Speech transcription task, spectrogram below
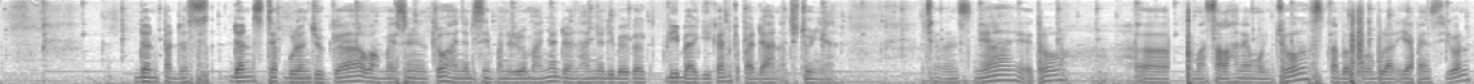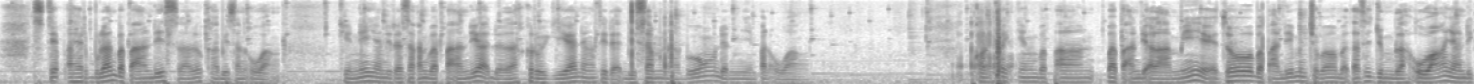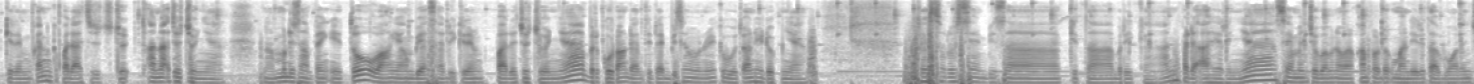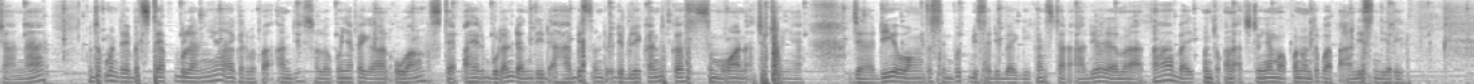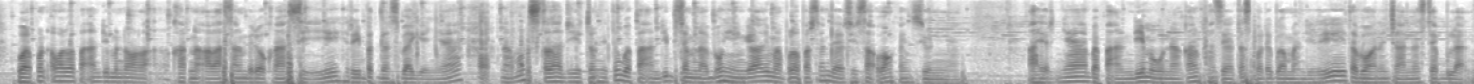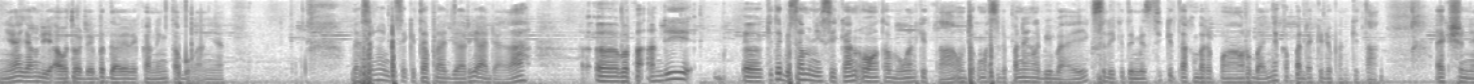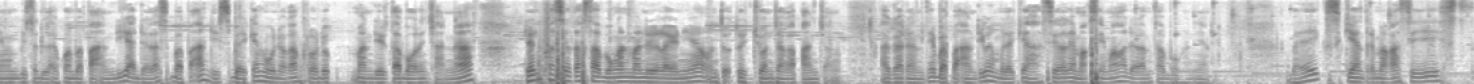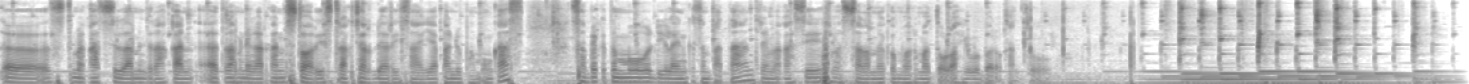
Dan pada dan setiap bulan juga uang pensiun itu hanya disimpan di rumahnya dan hanya dibagi, dibagikan kepada anak cucunya. Challenge-nya yaitu uh, permasalahan yang muncul setelah beberapa bulan ia pensiun. Setiap akhir bulan Bapak Andi selalu kehabisan uang Kini yang dirasakan Bapak Andi adalah kerugian yang tidak bisa menabung dan menyimpan uang. Konflik yang Bapak, Bapak Andi alami yaitu Bapak Andi mencoba membatasi jumlah uang yang dikirimkan kepada cucu, anak cucunya. Namun di samping itu uang yang biasa dikirim kepada cucunya berkurang dan tidak bisa memenuhi kebutuhan hidupnya resolusi yang bisa kita berikan pada akhirnya saya mencoba menawarkan produk mandiri tabungan rencana untuk mendebet setiap bulannya agar Bapak Andi selalu punya pegangan uang setiap akhir bulan dan tidak habis untuk diberikan ke semua anak cucunya. Jadi uang tersebut bisa dibagikan secara adil dan merata baik untuk anak cucunya maupun untuk Bapak Andi sendiri Walaupun awal Bapak Andi menolak karena alasan birokrasi, ribet dan sebagainya, namun setelah dihitung-hitung Bapak Andi bisa menabung hingga 50% dari sisa uang pensiunnya. Akhirnya Bapak Andi menggunakan fasilitas produk Bank Mandiri tabungan rencana setiap bulannya yang di auto debit dari rekening tabungannya. Lesson yang bisa kita pelajari adalah uh, Bapak Andi uh, kita bisa menyisikan uang tabungan kita untuk masa depan yang lebih baik. Sedikit demi sedikit akan berpengaruh banyak kepada kehidupan kita. Action yang bisa dilakukan Bapak Andi adalah Bapak Andi sebaiknya menggunakan produk mandiri tabungan rencana dan fasilitas tabungan mandiri lainnya untuk tujuan jangka panjang agar nanti Bapak Andi memiliki hasil yang maksimal dalam tabungannya Baik, sekian terima kasih. Uh, terima kasih telah menyerahkan uh, telah mendengarkan story structure dari saya Pandu Pamungkas. Sampai ketemu di lain kesempatan. Terima kasih. Wassalamualaikum warahmatullahi wabarakatuh.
